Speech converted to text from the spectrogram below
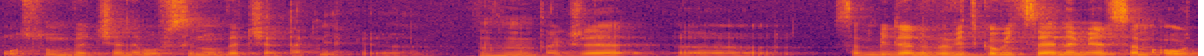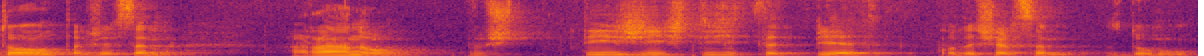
8 večer nebo v 7 večer, tak nějak. Mm-hmm. Takže jsem bydlel ve Vítkovice, neměl jsem auto, takže jsem ráno v 4.45 odešel jsem z domu,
